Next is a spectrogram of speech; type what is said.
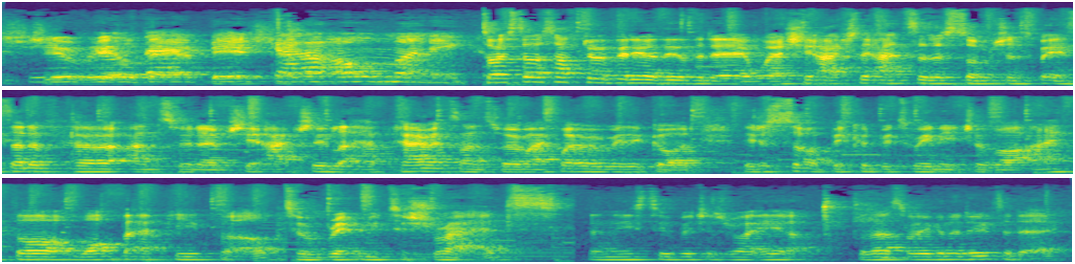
She a real bad bitch, got her own money. So I started off to a video the other day where she actually answered assumptions, but instead of her answering them, she actually let her parents answer them. I thought they were really good. They just sort of bickered between each other, I thought, what better people to rip me to shreds than these two bitches right here? So that's what we're gonna do today.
